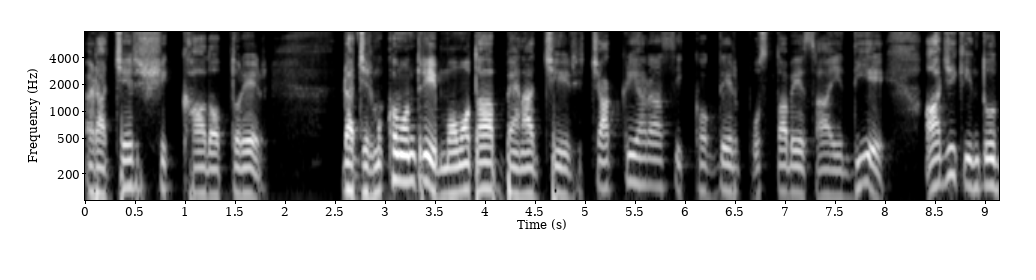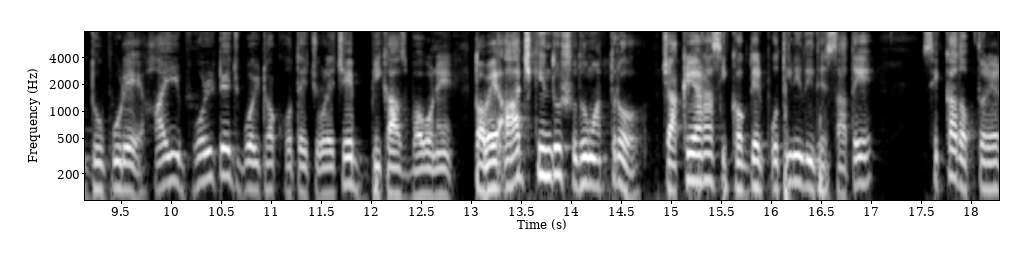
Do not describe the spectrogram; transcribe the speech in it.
রাজ্যের শিক্ষা দপ্তরের রাজ্যের মুখ্যমন্ত্রী মমতা ব্যানার্জির চাকরিহারা শিক্ষকদের প্রস্তাবে সায় দিয়ে আজই কিন্তু দুপুরে হাই ভোল্টেজ বৈঠক হতে চলেছে বিকাশ ভবনে। তবে আজ কিন্তু শুধুমাত্র চাকরিহারা শিক্ষকদের প্রতিনিধিদের সাথে শিক্ষা দপ্তরের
